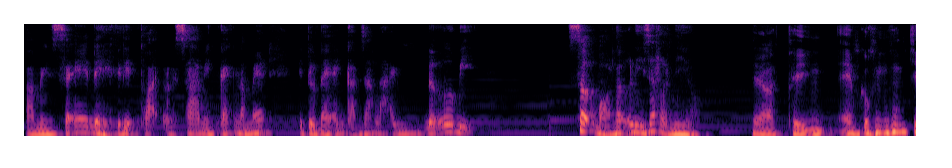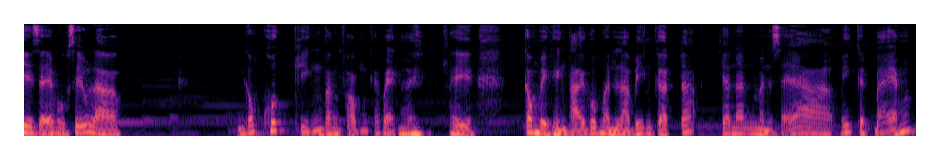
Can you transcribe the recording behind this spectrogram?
và mình sẽ để cái điện thoại ở xa mình cách 5 mét, thì từ đấy anh cảm giác là anh đỡ bị sợ bỏ lỡ đi rất là nhiều. Yeah, thì em cũng muốn chia sẻ một xíu là góc khuất chuyện văn phòng các bạn ơi. Thì công việc hiện tại của mình là biên kịch á, cho nên mình sẽ, à, viết kịch bản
